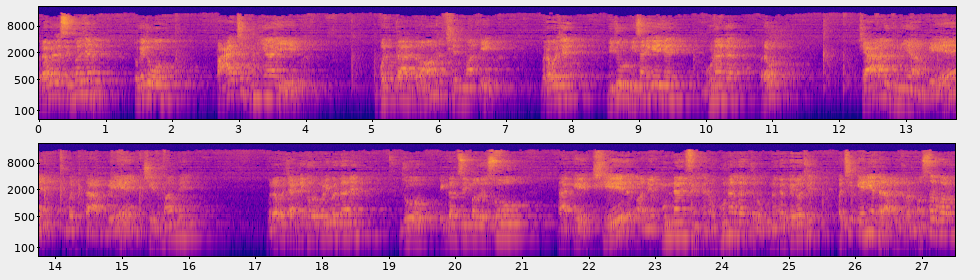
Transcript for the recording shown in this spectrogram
બરાબર છે? સિમ્પલ છે ને? તો કે જુઓ 5 ગુણ્યા એક વત્તા ત્રણ છેદમાં એક. બરાબર છે? બીજું નિશાની કઈ છે? ગુણાકાર. બરાબર? ચાર ગુણ્યા બે વત્તા બે છેદમાં બે. બરાબર છે? આટલી ખબર પડી બધાને? જો એકદમ સિમ્પલ શું તાકે છેદ અને પૂર્ણાંક સંખ્યાનો ગુણાકાર. ચલો ગુણાકાર કર્યો છે. પછી એની અંદર આપણે ત્રણનો સરવાળો.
